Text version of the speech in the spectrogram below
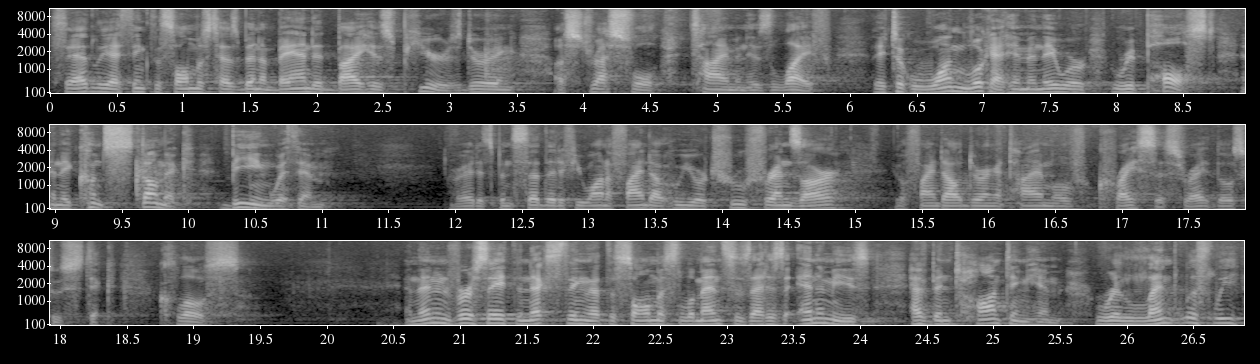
Sadly, I think the psalmist has been abandoned by his peers during a stressful time in his life. They took one look at him and they were repulsed and they couldn't stomach being with him. Right? It's been said that if you want to find out who your true friends are, you'll find out during a time of crisis, right? Those who stick close. And then in verse 8, the next thing that the psalmist laments is that his enemies have been taunting him, relentlessly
